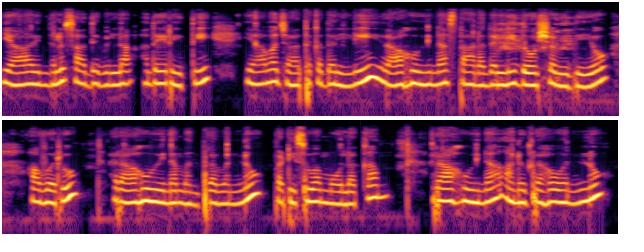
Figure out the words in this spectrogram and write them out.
ಯಾರಿಂದಲೂ ಸಾಧ್ಯವಿಲ್ಲ. ಅದೇ ರೀತಿ, ಯಾವ ಜಾತಕದಲ್ಲಿ ರಾಹುವಿನ ಸ್ಥಾನದಲ್ಲಿ ದೋಷವಿದೆಯೋ ಅವರು ರಾಹುವಿನ ಮಂತ್ರವನ್ನು ಪಠಿಸುವ ಮೂಲಕ ರಾಹುವಿನ ಅನುಗ್ರಹವನ್ನು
